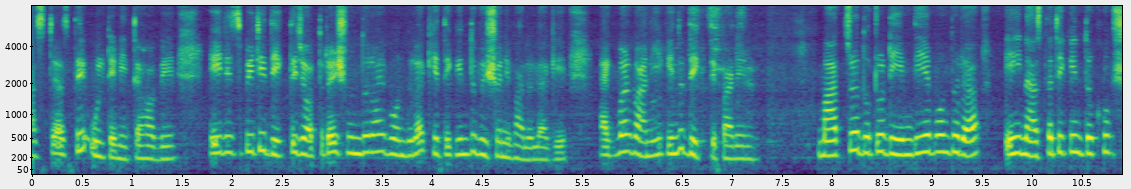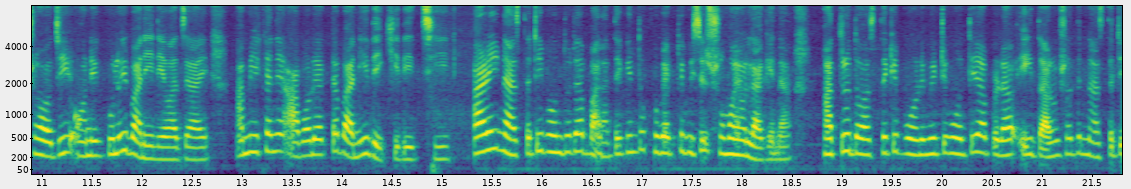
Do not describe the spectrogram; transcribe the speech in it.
আস্তে আস্তে উল্টে নিতে হবে। এই রেসিপিটি দেখতে যতটাই সুন্দর হয় বন্ধুরা, খেতে কিন্তু ভীষণই ভালো লাগে। একবার বানিয়ে কিন্তু দেখতে পারেন। মাত্র দুটো ডিম দিয়ে বন্ধুরা, এই নাস্তাটি কিন্তু খুব সহজেই অনেকগুলোই বানিয়ে নেওয়া যায়। আমি এখানে আবারও একটা বানিয়ে দেখিয়ে দিচ্ছি। আর এই নাস্তাটি বন্ধুরা বানাতে কিন্তু খুব একটা বিশেষ সময়ও লাগে না। মাত্র দশ থেকে পনেরো মিনিটের মধ্যে আপনারা এই দারুণ স্বাদের নাস্তাটি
